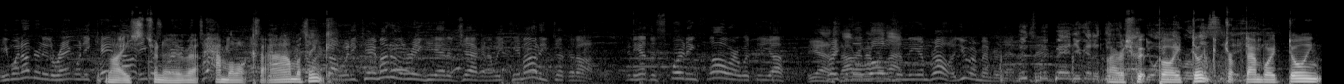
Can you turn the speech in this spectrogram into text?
he went under the ring. When he came Right, out, he's he trying to, wearing uh, hammerlock the arm, I think. When he came under the ring, he had a jacket. And when he came out, he took it off. And he had the squirting flower with the uh, Yes, breakable rose that. and the umbrella. You remember that. Vince McMahon, you gotta do Irish what I whip do. I by Doink. Drop down you. by Doink.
